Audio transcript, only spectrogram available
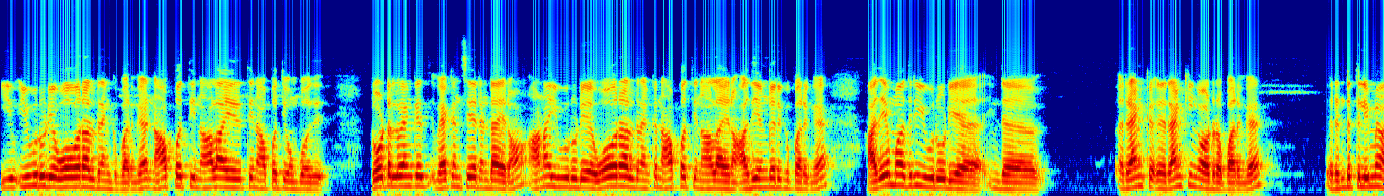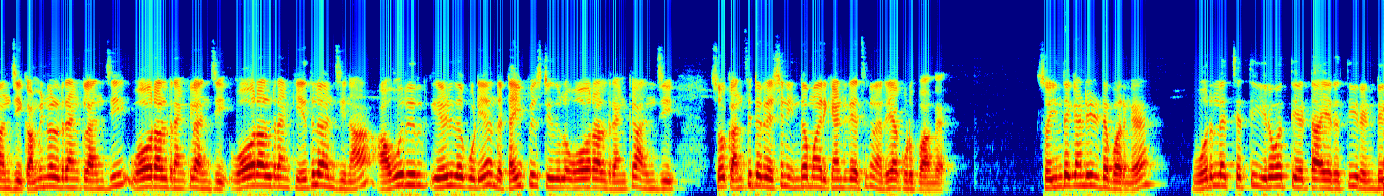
இவ்- இவருடைய ஓவரால் ரேங்க் பாருங்கள் நாற்பத்தி நாலாயிரத்தி நாற்பத்தி ஒம்பது டோட்டல் வேங்க வேகன்சியே ரெண்டாயிரம். ஆனால் இவருடைய ஓவரால் ரேங்க் நாற்பத்தி நாலாயிரம். அது எங்கே இருக்குது பாருங்கள் அதே மாதிரி இவருடைய இந்த ரேங்க் ரேங்கிங் ஆர்டரை பாருங்கள் ரெண்டுத்துலேயுமே அஞ்சு. கம்யூனல் ரேங்க்கில் அஞ்சு ஓவரால் ரேங்க்கில் அஞ்சு. ஓவரால் ரேங்க் எதில் அஞ்சுனா அவர் எழுதக்கூடிய அந்த டைப்பிஸ்ட் இதில் ஓவரால் ரேங்க்கு அஞ்சு. ஸோ கன்சிடரேஷன் இந்த மாதிரி கேண்டிடேட்ஸ்க்கு நிறையா கொடுப்பாங்க. ஸோ இந்த கேண்டிடேட்டை பாருங்கள் ஒரு லட்சத்தி இருபத்தி எட்டாயிரத்தி ரெண்டு.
